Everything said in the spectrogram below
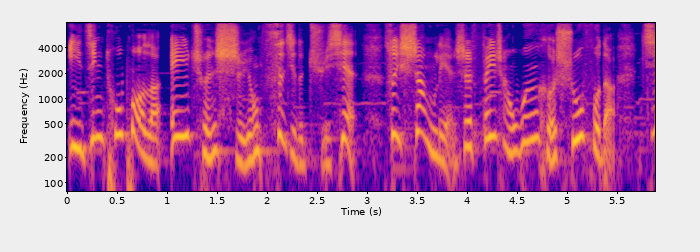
已经突破了 A 醇使用刺激的局限，所以上脸是非常温和舒服的，基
